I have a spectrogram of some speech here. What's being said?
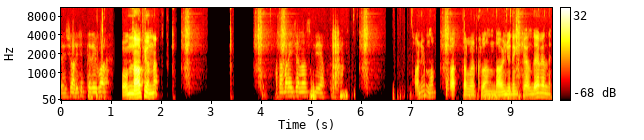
Sen şu hareketlere bir bak. Oğlum ne yapıyorsun lan? Adam bana heyecanlansın diye yaptı. Tanıyorum lan. Bu Gattarlar klanı daha önce denk geldi herhalde.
